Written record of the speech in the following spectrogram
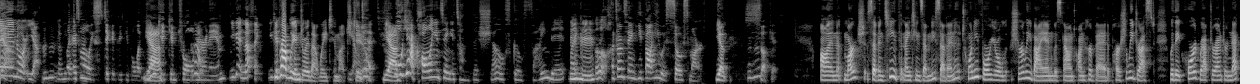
yeah. or yeah. mhm, No, he Like I does. just want to like stick at these people. Like Yeah. you don't get control of your name. you get nothing. You he get probably enjoyed that way too much Yeah. too. He did. Yeah. Well, yeah, calling and saying it's on this shelf. Go find it. Like, Mhm. ugh. That's what I'm saying. He thought he was so smart. Yep. Mhm. Suck it. On March 17, 1977, 24 year old Shirley Vian was found on her bed, partially dressed, with a cord wrapped around her neck,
